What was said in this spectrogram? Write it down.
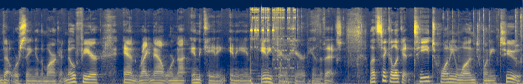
that we're seeing in the market. No fear, and right now we're not indicating any any fear here in the VIX. Let's take a look at T2122.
